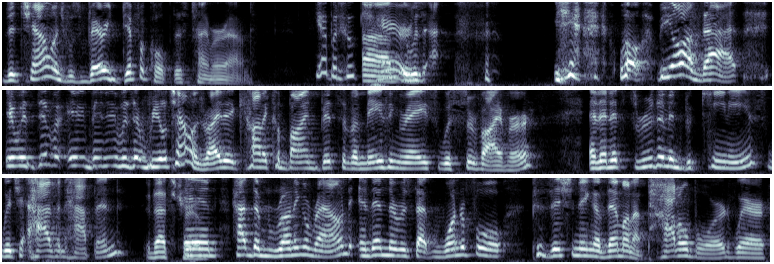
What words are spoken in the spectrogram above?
the challenge was very difficult this time around. Yeah, but who Um, cares? it was, yeah. Well, beyond that, it was different. It, it was a real challenge, right? It kind of combined bits of Amazing Race with Survivor, and then it threw them in bikinis, which hasn't happened. That's true. And had them running around, and then there was that wonderful positioning of them on a paddleboard where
